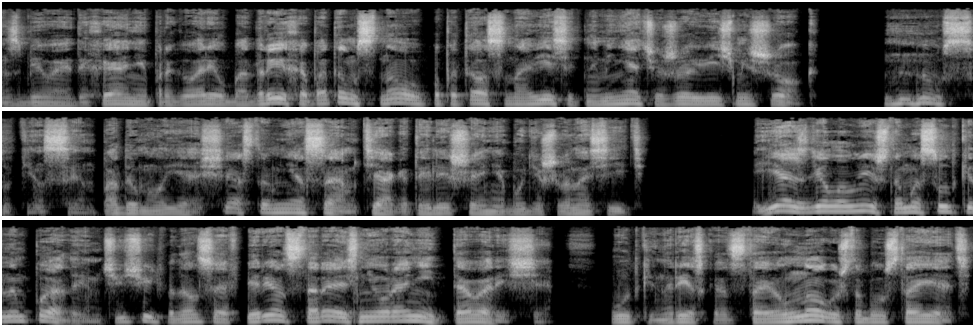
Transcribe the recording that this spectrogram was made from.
сбивая дыхание, проговорил Бодрых, а потом снова попытался навесить на меня чужой вещмешок. «Ну, сукин сын», — подумал я, — «сейчас ты мне сам тяготы и лишения будешь выносить». Я сделал вид, что мы с Уткиным падаем, чуть-чуть подался вперед, стараясь не уронить товарища. Уткин резко отставил ногу, чтобы устоять,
